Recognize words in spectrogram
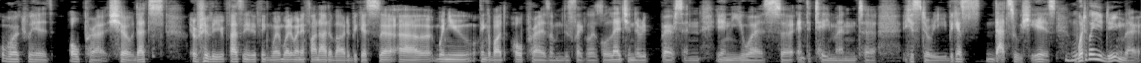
worked with Oprah show. That's a really fascinating thing when, when I found out about it because uh, uh, when you think about Oprahism, this like, like legendary person in U.S. Uh, entertainment uh, history, because that's who she is. Mm-hmm. What were you doing there?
